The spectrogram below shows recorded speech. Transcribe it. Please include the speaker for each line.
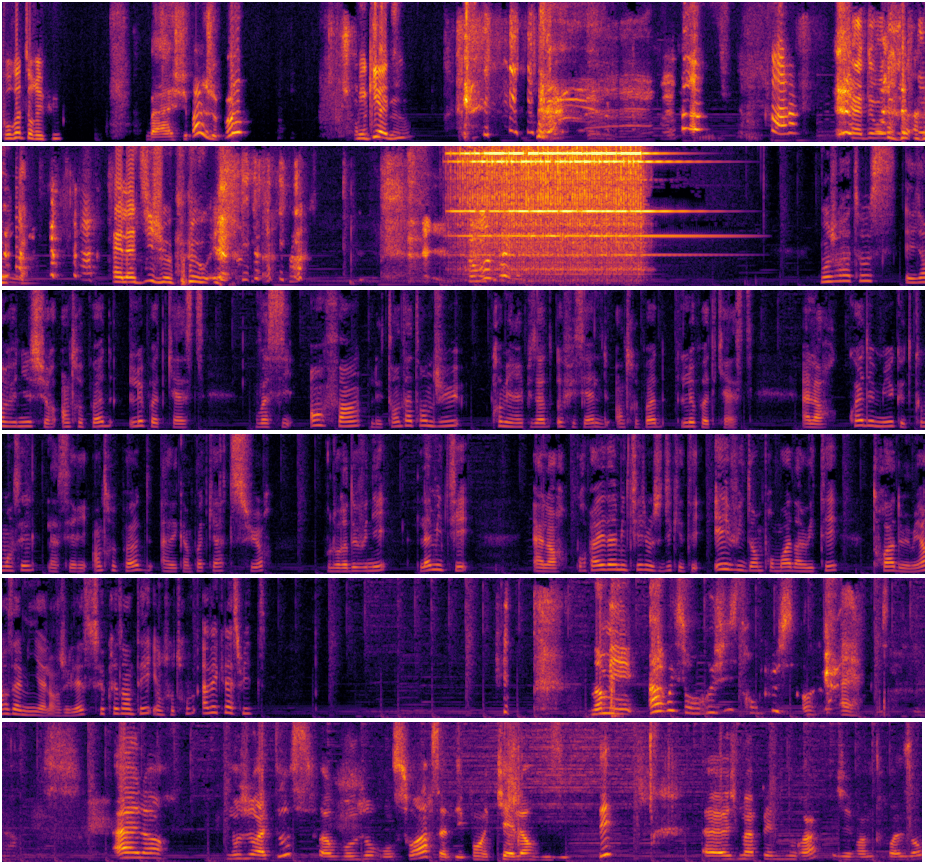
Speaker 1: Pourquoi t'aurais pu?
Speaker 2: Bah, je sais pas, je peux.
Speaker 1: Mais qui a dit? Elle a dit je peux, ouais.
Speaker 3: Bonjour à tous et bienvenue sur Entrepod, le podcast. Voici enfin le tant attendu premier épisode officiel de Entrepod, le podcast. Alors, quoi de mieux que de commencer la série Entrepod avec un podcast sur, vous l'aurez deviné, l'amitié. Alors, pour parler d'amitié, je me suis dit qu'il était évident pour moi d'inviter trois de mes meilleurs amis. Alors, je laisse se présenter et on se retrouve avec la suite.
Speaker 2: Non, mais. Ah oui, ça enregistre en plus. Oh, Alors, bonjour à tous. Enfin, bonjour, bonsoir. Ça dépend à quelle heure vous écoutez. Euh, je m'appelle Noura, j'ai 23 ans.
